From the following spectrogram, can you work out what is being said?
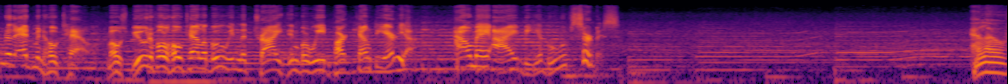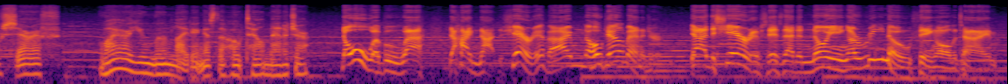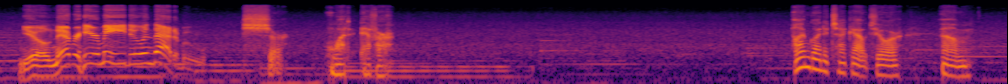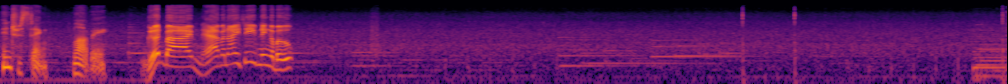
Welcome to the Edmund Hotel, most beautiful hotel Abu in the Tri-Thimbleweed Park County area. How may I be Abu of service? Hello, Sheriff. Why are you moonlighting as the hotel manager? Oh, Abu, uh, I'm not the sheriff, I'm the hotel manager. Uh, the sheriff says that annoying Areno thing all the time. You'll never hear me doing that, Abu. Sure. Whatever. I'm going to check out your, um, interesting lobby. Goodbye. Have a nice evening, Abu.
